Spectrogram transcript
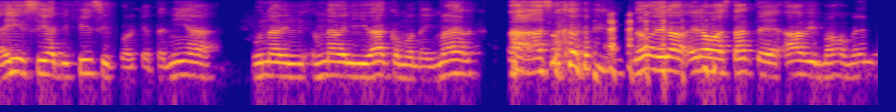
ahí sí es difícil porque tenía una, una habilidad como Neymar. Ah, no, era, era bastante hábil más o menos.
